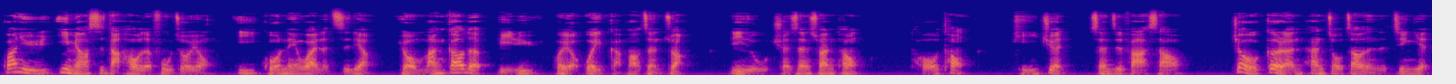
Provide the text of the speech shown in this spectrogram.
关于疫苗施打后的副作用，依国内外的资料，有蛮高的比率会有胃感冒症状，例如全身酸痛、头痛、疲倦，甚至发烧。就我个人和周遭人的经验，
